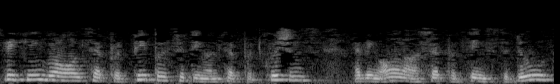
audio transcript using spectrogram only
speaking, we're all separate people sitting on separate cushions, having all our separate things to do,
